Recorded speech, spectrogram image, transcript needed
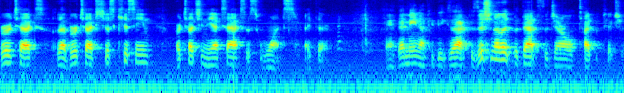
vertex, that vertex just kissing or touching the x-axis once, right there. Okay, that may not be the exact position of it, but that's the general type of picture.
